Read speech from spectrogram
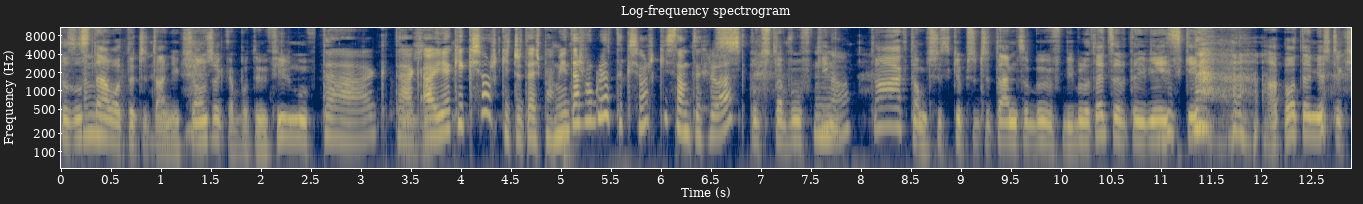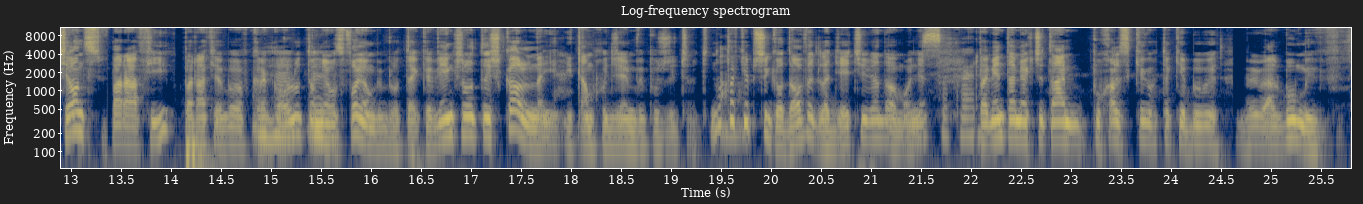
to zostało to czytanie książek, a potem filmów. Tak, tak. A jakie książki czytałeś? Pamiętasz w ogóle te książki z tamtych lat? Z podstawówki? No. Tak, tam wszystkie przeczytałem, co były w bibliotece w tej wiejskiej. A potem jeszcze ksiądz w parafii, parafia była w Krakolu, to miał swoją bibliotekę, większą od tej szkolnej i tam chodziłem wypożyczać. No takie przygodowe dla dzieci, wiadomo, nie? Super. Pamiętam, jak czytałem Puchalskiego, takie były, były albumy w,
